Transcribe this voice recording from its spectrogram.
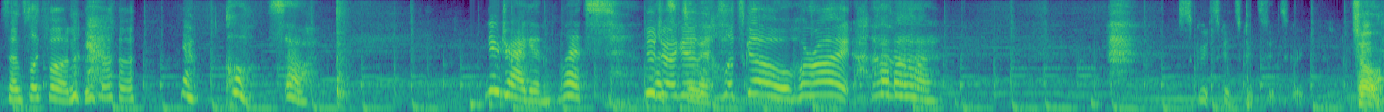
Sounds like fun. yeah, yeah, cool. So, new dragon. Let's New let's dragon, Do it. let's go. All right. Ah. scoot, scoot, scoot, scoot, scoot. So,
